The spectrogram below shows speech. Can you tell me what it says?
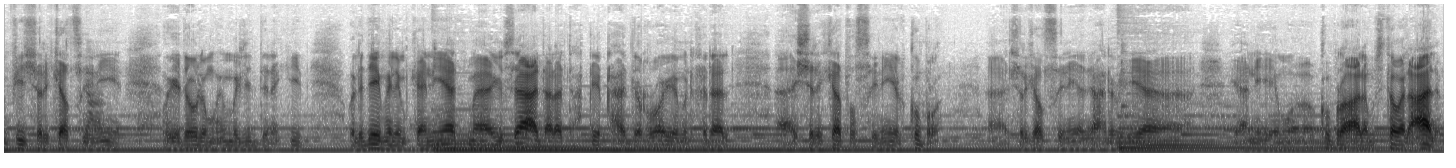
بتنفيذ شركات صينية وهي دولة مهمة جدا أكيد ولديهم الإمكانيات ما يساعد على تحقيق هذه الرؤية من خلال آه، الشركات الصينية الكبرى. آه، الشركات الصينية يعني هي يعني كبرى على مستوى العالم.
